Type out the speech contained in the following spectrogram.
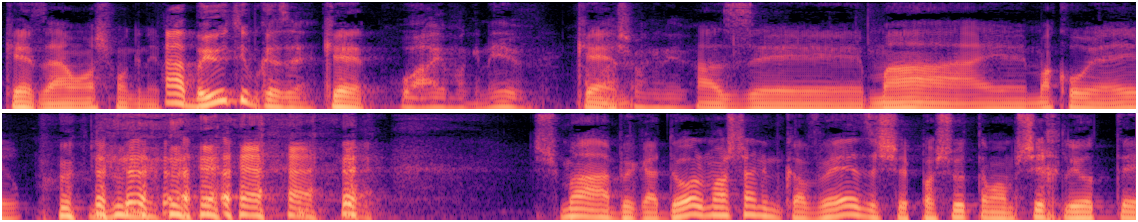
כן, זה היה ממש מגניב. אה, ביוטיוב כזה. כן, וואי, מגניב. כן. ממש מגניב. אז אה, מה, אה, מה קורה יאיר? שמע, בגדול מה שאני מקווה זה שפשוט אתה ממשיך להיות אה,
